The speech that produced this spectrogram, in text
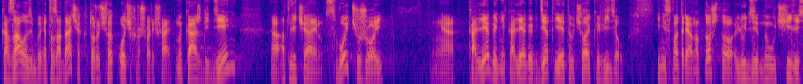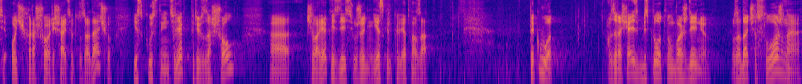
казалось бы, это задача, которую человек очень хорошо решает. Мы каждый день а, отличаем свой-чужой, Э, коллега, не коллега, где-то я этого человека видел. И несмотря на то, что люди научились очень хорошо решать эту задачу, искусственный интеллект превзошел э, человека здесь уже несколько лет назад. Так вот, возвращаясь к беспилотному вождению, задача сложная,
